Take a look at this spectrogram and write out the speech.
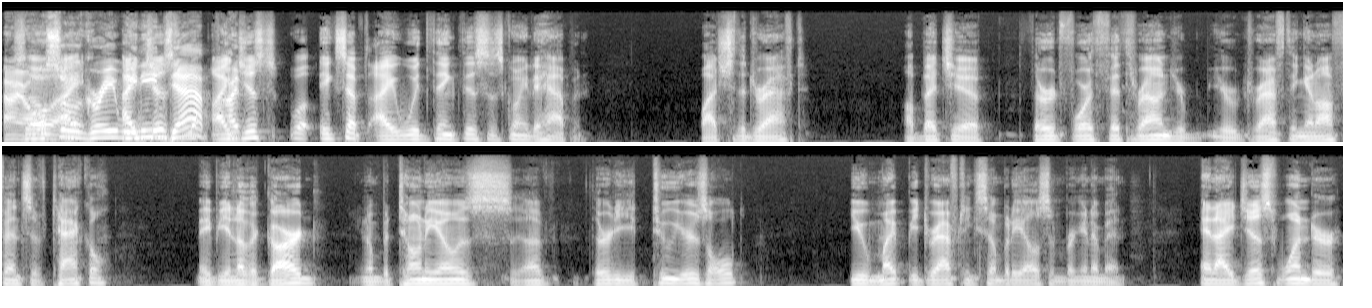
I So also agree we I need just, depth. I, just well, except I would think this is going to happen. Watch the draft. I'll bet you third, fourth, fifth round, you're you're drafting an offensive tackle, maybe another guard. You know, Bitonio is uh, 32 years old. You might be drafting somebody else and bringing them in. And I just wonder.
